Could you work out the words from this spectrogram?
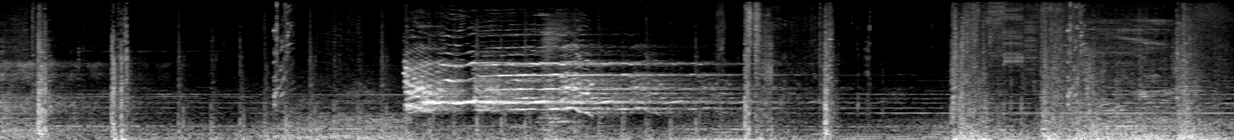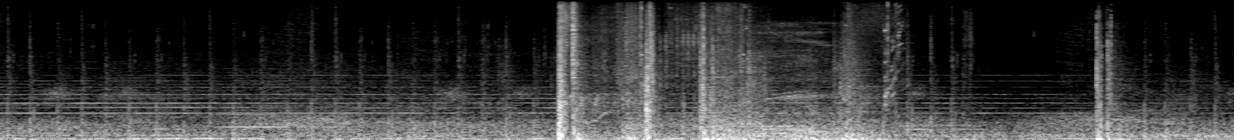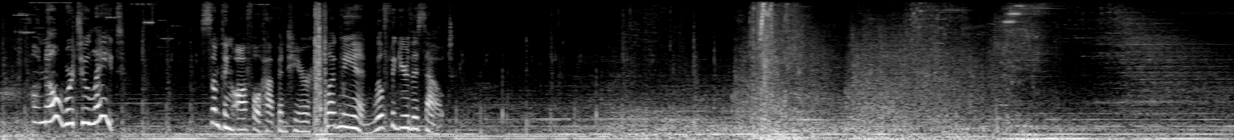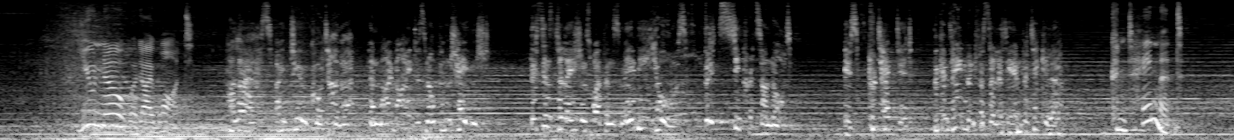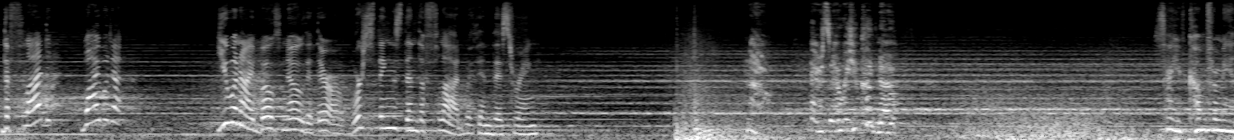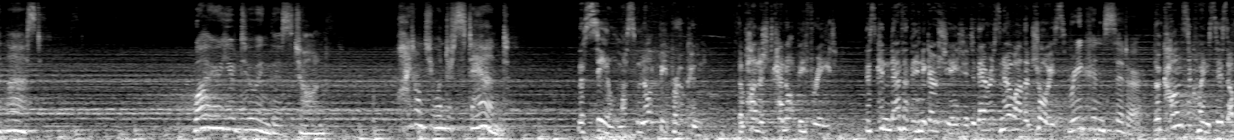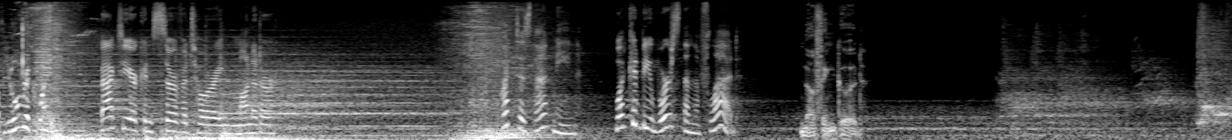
Something awful happened here. Plug me in. We'll figure this out. You know what I want. Alas, I do, Cortana, and my mind has not been changed. This installation's weapons may be yours, but its secrets are not. It's protected, the containment facility in particular. Containment? The Flood? Why would I... You and I both know that there are worse things than the Flood within this ring. No, there's no way you could know. So you've come for me at last. Why are you doing this, John? Why don't you understand? The seal must not be broken. The punished cannot be freed. This can never be negotiated. There is no other choice. Reconsider. The consequences of your request... Back to your conservatory, Monitor. What does that mean? What could be worse than the Flood? Nothing good.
